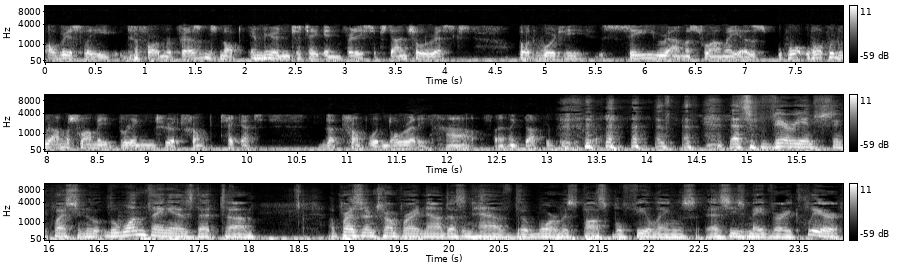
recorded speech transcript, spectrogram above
obviously the former president's not immune to taking very substantial risks, but would he see Ramaswamy as what, what would Ramaswamy bring to a Trump ticket? that Trump wouldn't already have? I think that would be. That's a very interesting question. The one thing is that um, President Trump right now doesn't have the warmest possible feelings, as he's made very clear,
